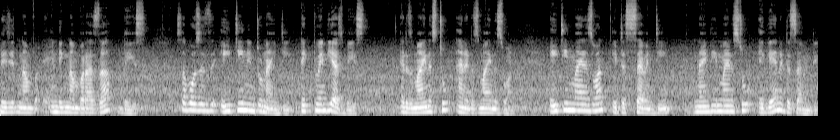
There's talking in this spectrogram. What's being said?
digit number ending number as the base Suppose it's 18 into 90. Take 20 as base. It is minus 2 and it is minus 1. 18 minus 1, it is 17. 19 minus 2, again it is 17.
